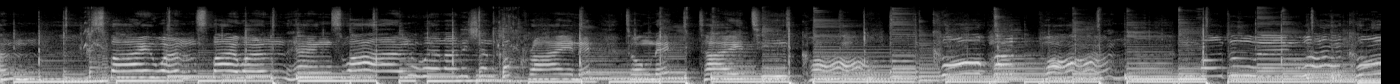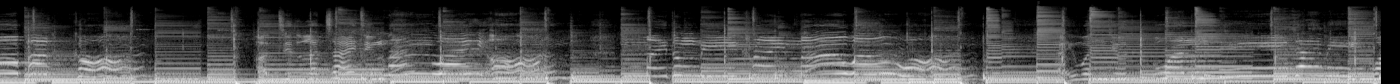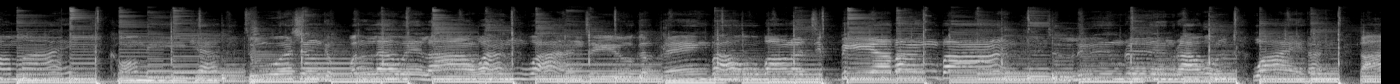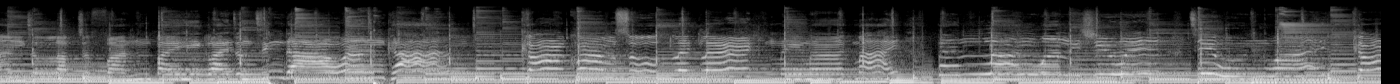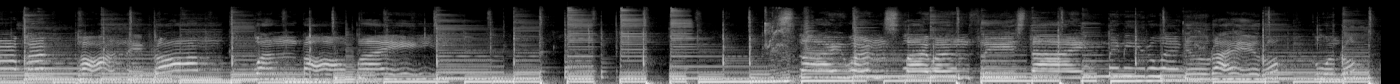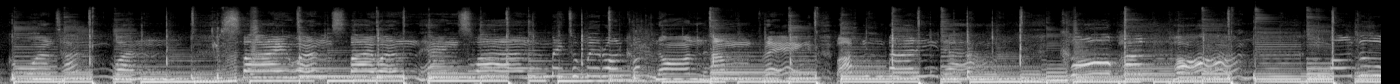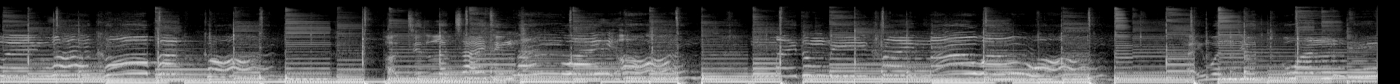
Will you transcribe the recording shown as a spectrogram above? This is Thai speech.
ันสปายวันสปายวันแห่งสวรรค์เวลานี้ฉันก็ใครเน็กทงเน็กไทยที่คอขอพักผ่อนมองตัวเองว่าขอพักก่อนพักจิตและใจที่มันไว้อ่อน ไม่ต้องมีใครมาว้าวอนให้วันหยุดวันนี้ได้มีความหมายขอมี ตัวฉันกับวันและเวลาว่างว่างจะอยู่กับเพลงเบาเบาและจิบเบียร์บางบางจะลืมเรื่องราวอุ่นวายตันต่างจะหลับจะฝันไปไกลจนถึงดาวอังคาร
